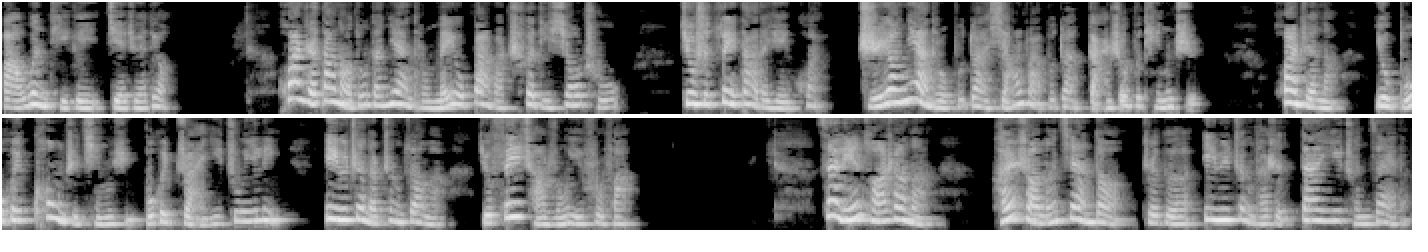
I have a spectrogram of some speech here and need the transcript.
把问题给解决掉。患者大脑中的念头没有办法彻底消除，就是最大的隐患。只要念头不断，想法不断，感受不停止，患者呢又不会控制情绪，不会转移注意力，抑郁症的症状啊就非常容易复发。在临床上呢，很少能见到这个抑郁症，它是单一存在的。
